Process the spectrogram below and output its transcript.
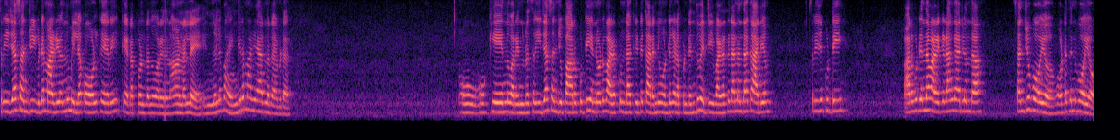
ശ്രീജ സഞ്ജു ഇവിടെ മഴയൊന്നുമില്ല. കോൾ കയറി കിടപ്പുണ്ടെന്ന് പറയുന്നത് ആണല്ലേ? ഇന്നലെ ഭയങ്കര മഴയായിരുന്നടാ ഇവിടെ ഓ ഓക്കെ എന്ന് പറയുന്നുണ്ട്. ശ്രീജ സഞ്ജു പാറുക്കുട്ടി എന്നോട് വഴക്കുണ്ടാക്കിയിട്ട് കരഞ്ഞുകൊണ്ട് കിടപ്പുണ്ട്. എന്ത് പറ്റി? വഴക്കിടാൻ എന്താ കാര്യം? ശ്രീജക്കുട്ടി പാറുക്കുട്ടി എന്താ വഴക്കിടാൻ കാര്യം എന്താ? സഞ്ജു പോയോ? ഓട്ടത്തിന് പോയോ?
